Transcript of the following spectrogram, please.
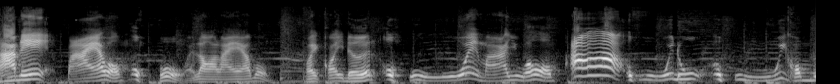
ตามนี้ไปครับผมโอ้โหรออะไรครับผมค่อยๆเดิน โอ้โหมาอยู่ครับผมอ้าโอ้โหดูโอ้โหคอมโบ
